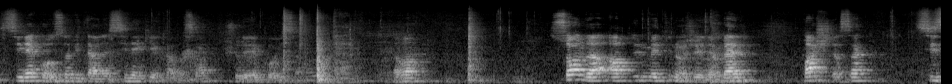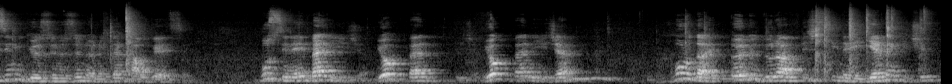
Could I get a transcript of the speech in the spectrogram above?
sinek olsa bir tane sinek yakalasam, şuraya koysam. Tamam. Sonra Abdülmetin Hoca ile ben başlasak sizin gözünüzün önünde kavga etsek. Bu sineği ben yiyeceğim. Yok ben yiyeceğim. Yok ben yiyeceğim. Burada ölü duran bir sineği yemek için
